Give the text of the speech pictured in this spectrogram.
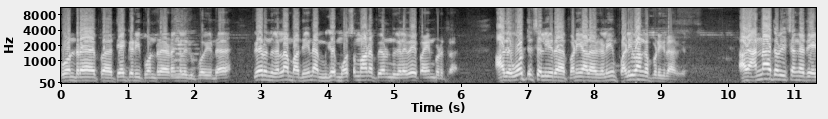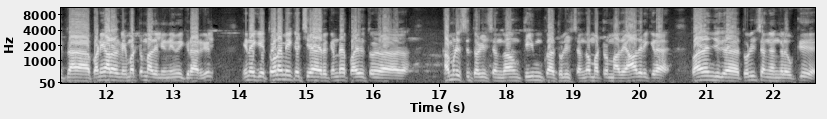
போன்ற இப்போ தேக்கடி போன்ற இடங்களுக்கு போகின்ற பேருந்துகள்லாம் பார்த்தீங்கன்னா மிக மோசமான பேருந்துகளவே பயன்படுத்துகிறார் அதை ஓட்டு செல்கிற பணியாளர்களையும் பழிவாங்கப்படுகிறார்கள். அது அண்ணா தொழிற்சங்கத்தை த- பணியாளர்களை மட்டும் அதில் நியமிக்கிறார்கள். இன்னைக்கு தலைமை கட்சியாக இருக்கின்ற பதி கம்யூனிஸ்ட் தொழிற்சங்கம் திமுக தொழிற்சங்கம் மற்றும் அதை ஆதரிக்கிற பதினஞ்சு தொழிற்சங்கங்களுக்கு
